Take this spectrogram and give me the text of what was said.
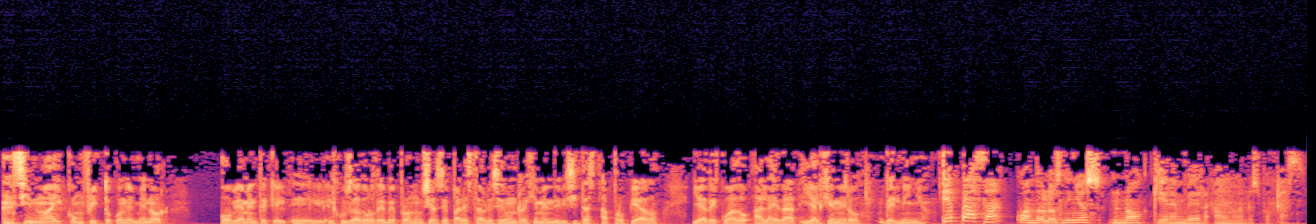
Si no hay conflicto con el menor, obviamente que el, juzgador debe pronunciarse para establecer un régimen de visitas apropiado y adecuado a la edad y al género del niño. ¿Qué pasa cuando los niños no quieren ver a uno de los papás?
